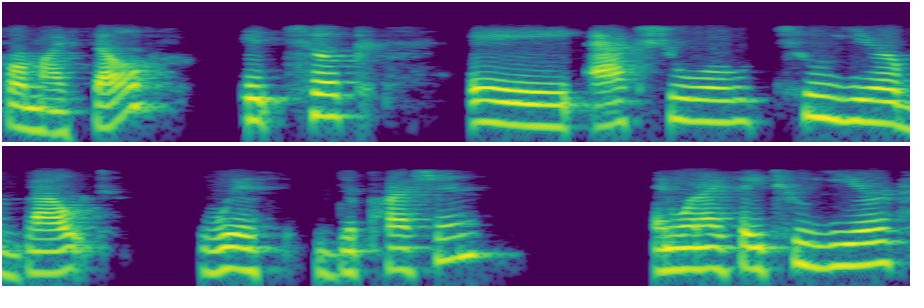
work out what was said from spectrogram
for myself it took a actual two year bout with depression. And when I say two year,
